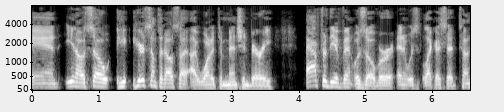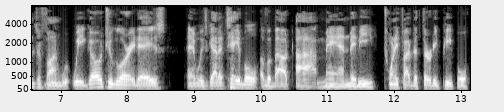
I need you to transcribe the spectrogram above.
And, you know, so he, here's something else I, I, wanted to mention, Barry. After the event was over and it was, like I said, tons of fun. We go to Glory Days and we've got a table of about, ah, man, maybe 25 to 30 people.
